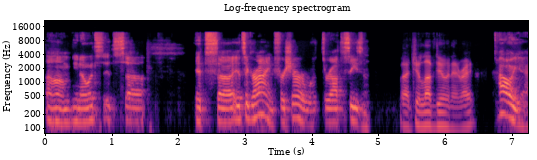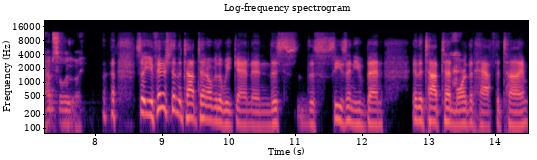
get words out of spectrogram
um, you know, it's it's uh, it's uh, it's a grind for sure throughout the season. But you love doing it, right? Oh yeah, absolutely. so you finished in the top 10 over the weekend and this this season you've been in the top 10 more than half the time.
